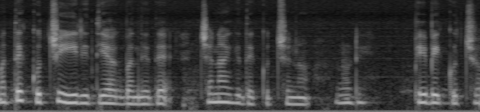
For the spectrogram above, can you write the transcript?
ಮತ್ತು ಕುಚ್ಚು ಈ ರೀತಿಯಾಗಿ ಬಂದಿದೆ. ಚೆನ್ನಾಗಿದೆ ಕುಚ್ಚುನು. ನೋಡಿ, ಬೇಬಿ ಕುಚ್ಚು.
